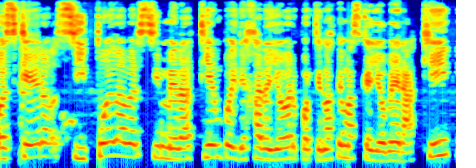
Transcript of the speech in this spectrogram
Os quiero, si puedo, a ver si me da tiempo y deja de llover porque no hace más que llover aquí.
